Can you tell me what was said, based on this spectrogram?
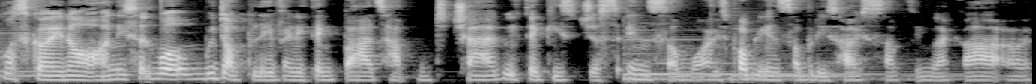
what's going on? He said, well, we don't believe anything bad's happened to Chad. We think he's just in somewhere. He's probably in somebody's house, something like that. Or,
